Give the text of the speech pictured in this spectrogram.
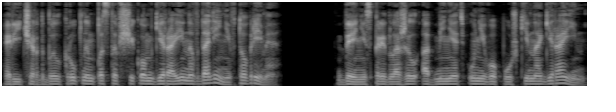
Ричард был крупным поставщиком героина в долине в то время. Деннис предложил обменять у него пушки на героин.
